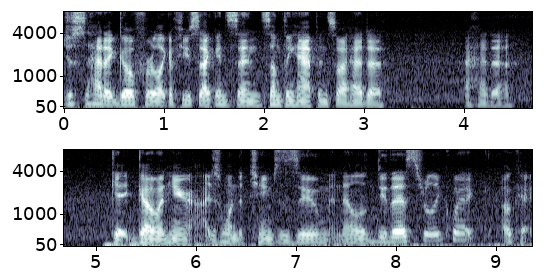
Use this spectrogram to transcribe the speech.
just had to go for like a few seconds, and something happened, so I had to, I had to get going here. I just wanted to change the zoom, and it'll do this really quick. Okay.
